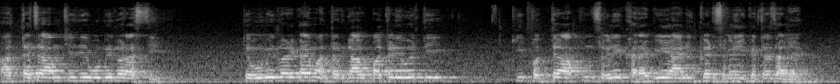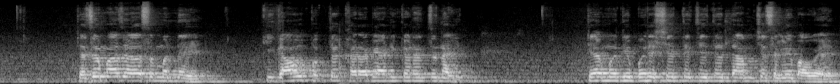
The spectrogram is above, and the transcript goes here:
आत्ताचा आमचे जे उमेदवार असतील ते उमेदवार काय म्हणतात? गाव पातळीवरती की फक्त आपण सगळे खराबी आणि कड सगळे एकत्र झाले. आहेत त्याचं माझं असं म्हणणं आहे की गाव फक्त खराबी आणि कडांचं नाही. त्यामध्ये बरेचसे त्याचे त्यातले आमचे सगळे भाऊ आहेत.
